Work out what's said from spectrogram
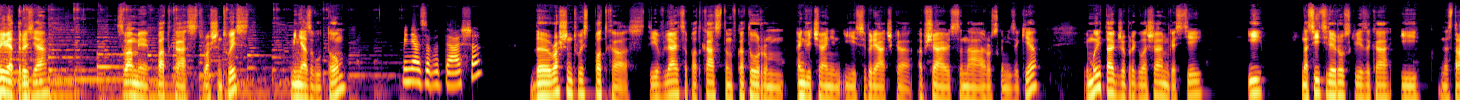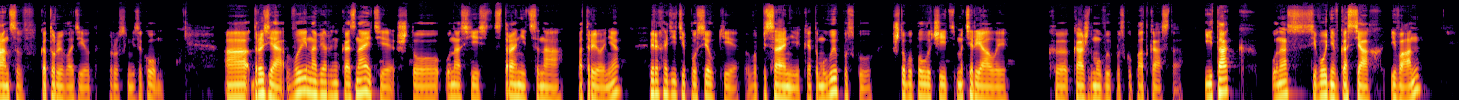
Привет, друзья! С вами подкаст Russian Twist. Меня зовут Том. Меня зовут Даша. The Russian Twist Podcast является подкастом, в котором англичанин и сибирячка общаются на русском языке, и мы также приглашаем гостей и носителей русского языка, и иностранцев, которые владеют русским языком. А, друзья, вы наверняка знаете, что у нас есть страница на Патреоне. Переходите по ссылке в описании к этому выпуску, чтобы получить материалы к каждому выпуску подкаста. Итак, у нас сегодня в гостях Иван.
